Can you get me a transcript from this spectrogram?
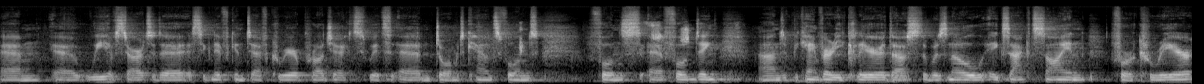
Um, uh, we have started a, a, significant deaf career project with um, Dormant Accounts Fund funds uh, funding, and it became very clear that there was no exact sign for a career.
